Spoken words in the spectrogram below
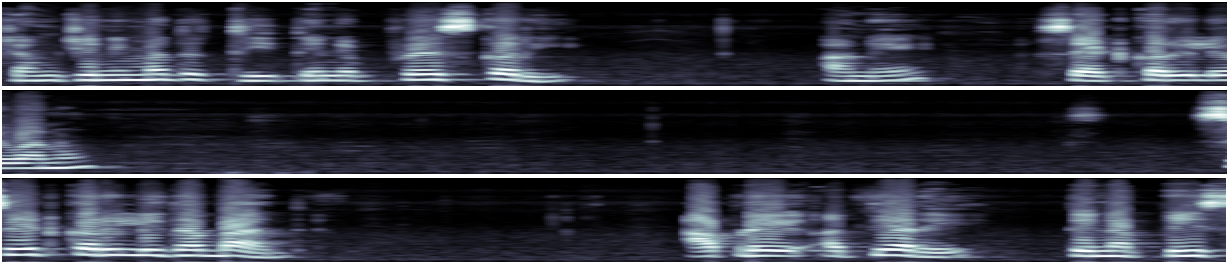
ચમચીની મદદથી તેને પ્રેસ કરી અને સેટ કરી લેવાનું. સેટ કરી લીધા બાદ આપણે અત્યારે તેના પીસ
